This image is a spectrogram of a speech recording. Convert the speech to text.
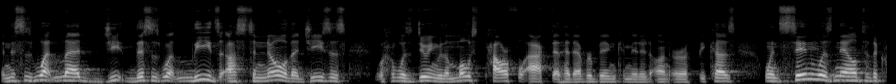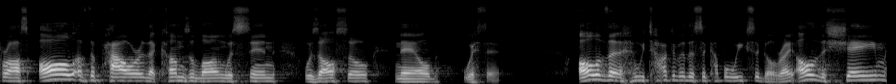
And this is what led this is what leads us to know that Jesus was doing the most powerful act that had ever been committed on earth because when sin was nailed to the cross all of the power that comes along with sin was also nailed with it. All of the we talked about this a couple weeks ago, right? All of the shame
